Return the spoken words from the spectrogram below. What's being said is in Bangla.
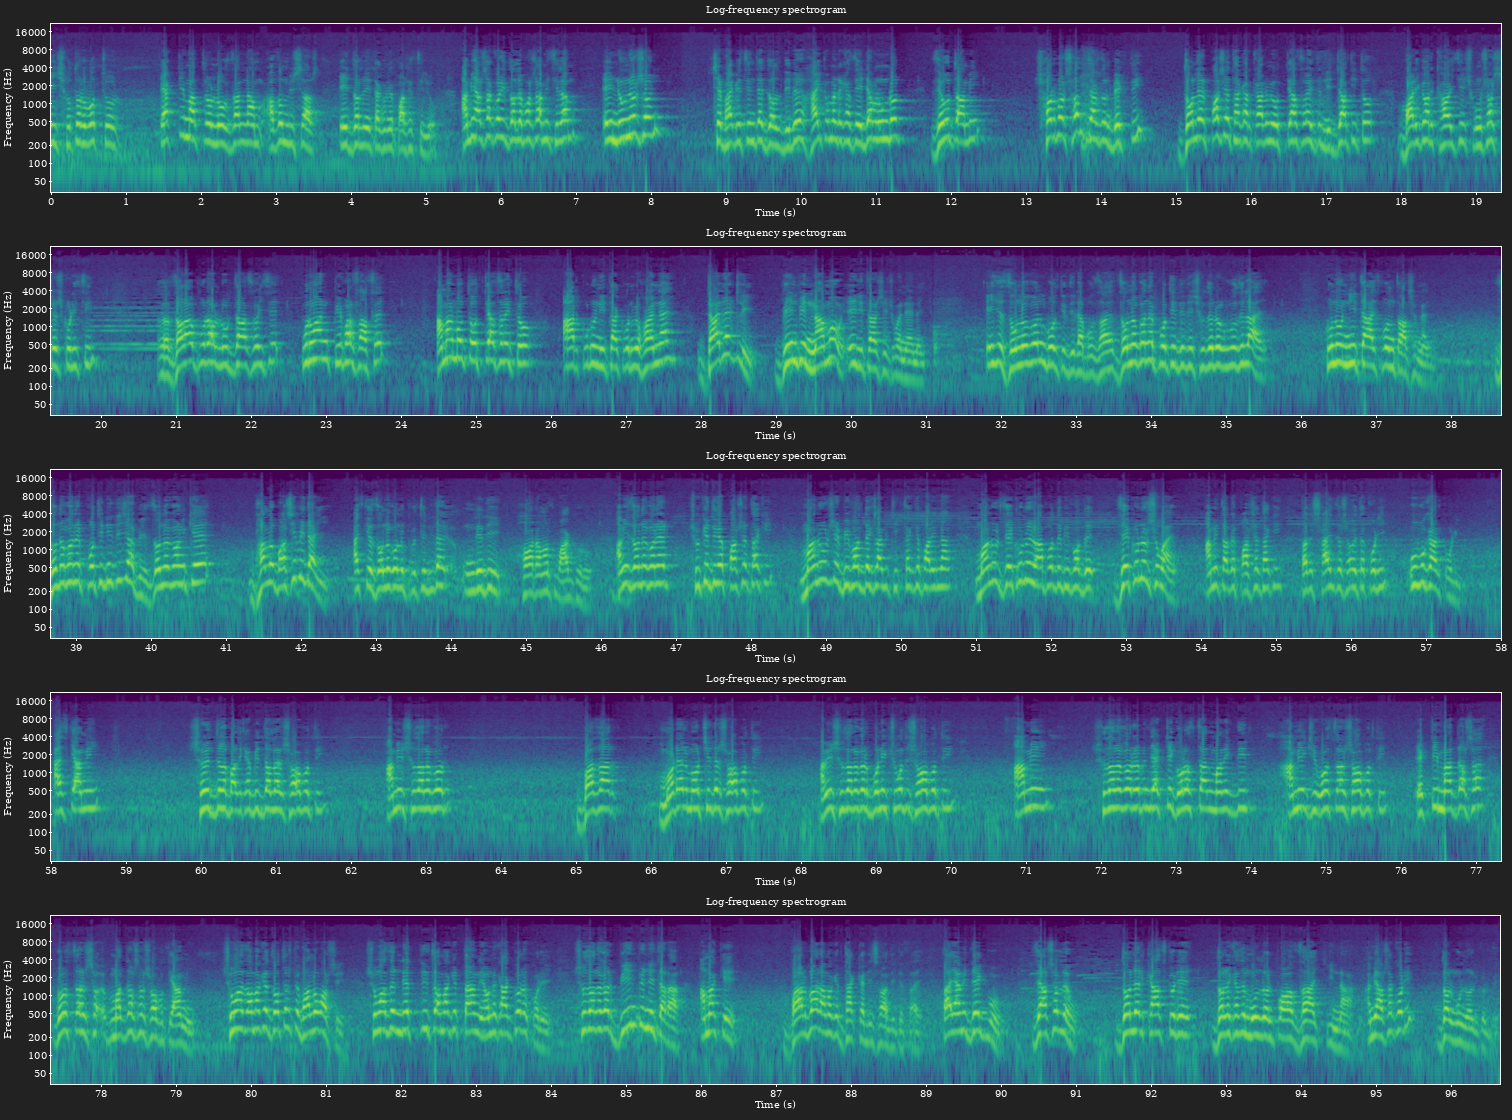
এই সতেরো বছর একটি মাত্র লোক যার নাম আদম বিশ্বাস এই দলের নেতাগুলো পাঠিয়েছিল। আমি আশা করি দলের পাশে আমি ছিলাম। এই নমিনেশন সে ভাবে চিন্তায় দল দিবে। হাইকমান্ডের কাছে এটা আমার অনুরোধ। যেহেতু আমি সর্বসন্ত একজন ব্যক্তি, দলের পাশে থাকার কারণে অত্যাচারিত, নির্যাতিত, বাড়িঘর খাওয়াইছি, সংসার শেষ করেছি জ্বালাও পুরা লুটদাস হয়েছে, প্রমাণ পেপার্স আছে। আমার মতো অত্যাচারিত আর কোনো নেতাকর্মী হয় নাই। ডাইরেক্টলি বিএনপির নামও এই নেতারা সে সময় নেয় নাই। এই যে জনগণ বলতে যেটা বোঝায় জনগণের প্রতিনিধি সুন্দর উপজেলায় কোনো নেতা আজ পর্যন্ত আসে নাই। জনগণের প্রতিনিধি যাবে, জনগণকে ভালোবাসি বিদায়ী। আজকে জনগণের প্রতিনিধি হওয়ার আমার খুব আগ্রহ। আমি জনগণের সুখে দুঃখে পাশে থাকি। মানুষের বিপদ দেখলে আমি ঠিক থাকতে পারি না। মানুষ যে কোনো আপদে, বিপদে, যে কোনো সময় আমি তাদের পাশে থাকি, তাদের সাহায্য সহায়তা করি, উপকার করি। আজকে আমি শহীদুল্লাহ বালিকা বিদ্যালয়ের সভাপতি আমি সুধানগর বাজার মডেল মসজিদের সভাপতি আমি সুধানগর বণিক সমিতির সভাপতি, আমি সুধানগরের একটি গোরস্থান মানিকদ্বীপ আমি একটি গোরস্থান সভাপতি, একটি মাদ্রাসা গোরস্থান মাদ্রাসার সভাপতি আমি। সমাজ আমাকে যথেষ্ট ভালোবাসে। সমাজের নেতৃত্ব আমাকে টানে, অনেক আগ্রহ করে। সুধানগর বিএনপি নেতারা আমাকে বারবার আমাকে ধাক্কা দিয়ে সভা দিতে চায়। তাই আমি দেখব যে আসলেও দলের কাজ করে দলের কাছে মূল্যায়ন পাওয়া যায় কি না। আমি আশা করি দল মূল্যায়ন করবে।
